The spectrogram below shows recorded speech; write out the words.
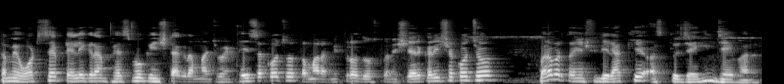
તમે વોટ્સએપ ટેલિગ્રામ ફેસબુક ઇન્સ્ટાગ્રામમાં જોઈન થઈ શકો છો. તમારા મિત્રો, દોસ્તોને શેર કરી શકો છો. બરાબર? તો અહીંયા સુધી રાખીએ. અસ્તુ જય હિન્દ, જય ભારત.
